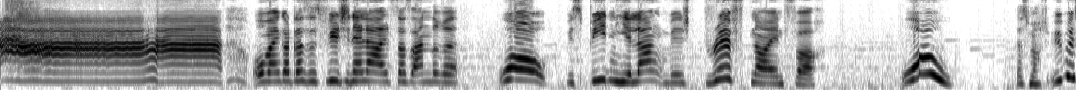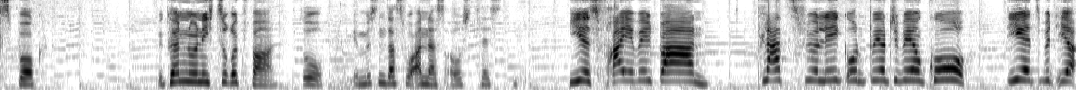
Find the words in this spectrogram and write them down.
Ah! Oh mein Gott, das ist viel schneller als das andere. Wow, wir speeden hier lang. Wir driften einfach. Wow, das macht übelst Bock. Wir können nur nicht zurückfahren. So, wir müssen das woanders austesten. Hier ist freie Wildbahn. Platz für Link und BOTW und Co. Die jetzt mit ihr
